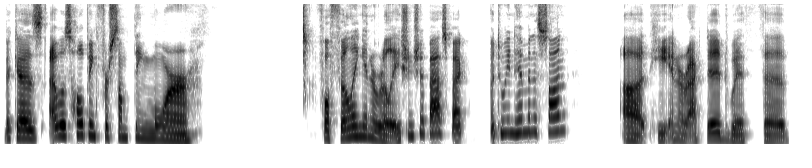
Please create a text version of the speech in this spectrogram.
because I was hoping for something more fulfilling in a relationship aspect between him and his son. Uh, he interacted with the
